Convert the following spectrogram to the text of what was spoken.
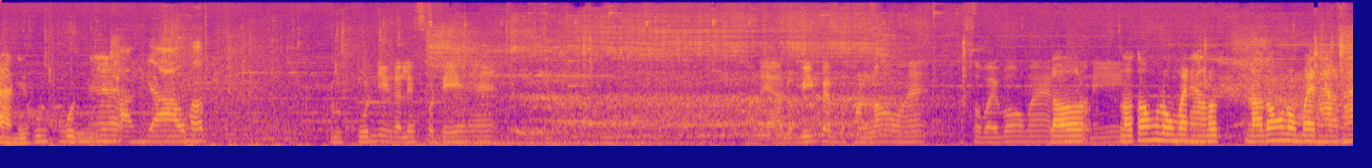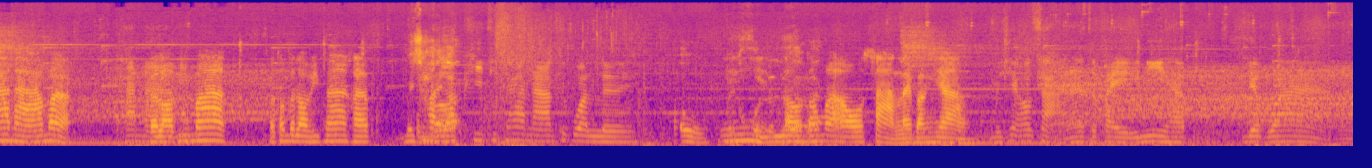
ด่านนี้คุ้นๆนะฮะทางยาวครับ คุณคุ้นๆอย่างกับเลฟโฟเดสฮะเอาแล้วเราวิ่งไปบนคอนเล่าฮะสบายบอลมากเราตอนนี้เราต้องลงไปทางรถเราต้องลงไปทางท่าน้ำอะท่าน้ำไปรอพี่มากเราต้องไปรอพี่มากครับไม่ใช่ผมรละอพี่ที่ท่าน้ำทุกวันเลย โอ้เป็นคนละเราเรื่องต้องนะมาเอาสารอะไรบางอย่างไม่ใช่เอาสารนะจะไปนี่ครับ เรียกว่าอ่า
